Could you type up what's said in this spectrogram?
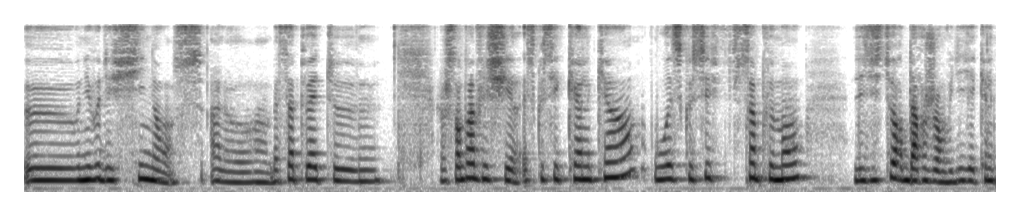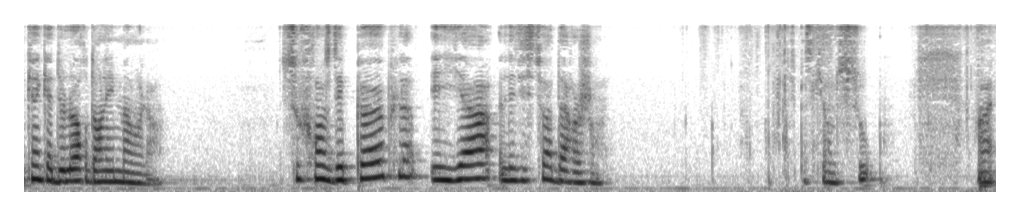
euh, au niveau des finances. Alors, bah, ça peut être... Euh, alors, je suis en train de réfléchir. Est-ce que c'est quelqu'un ou est-ce que c'est simplement les histoires d'argent? Vous voyez, il y a quelqu'un qui a de l'or dans les mains, là. Souffrance des peuples et il y a les histoires d'argent. Je sais pas ce qu'il y a en dessous. Ouais.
